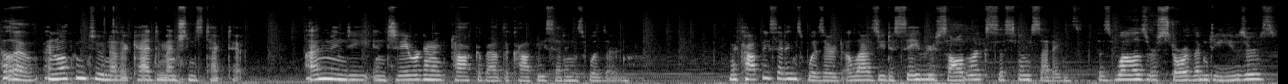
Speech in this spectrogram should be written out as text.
Hello, and welcome to another CADimensions Tech Tip. I'm Mindy, and today we're going to talk about the Copy Settings Wizard. The Copy Settings Wizard allows you to save your SOLIDWORKS system settings, as well as restore them to users,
